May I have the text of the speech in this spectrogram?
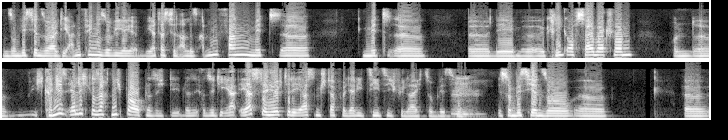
Und so ein bisschen so halt die Anfänge, so wie, wie hat das denn alles angefangen mit, äh, mit äh, äh, dem äh, Krieg auf Cybertron? Und äh, ich kann jetzt ehrlich gesagt nicht behaupten, dass ich die, dass ich, also die erste Hälfte der ersten Staffel, ja, die zieht sich vielleicht so ein bisschen, mhm. ist so ein bisschen so, äh, äh,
